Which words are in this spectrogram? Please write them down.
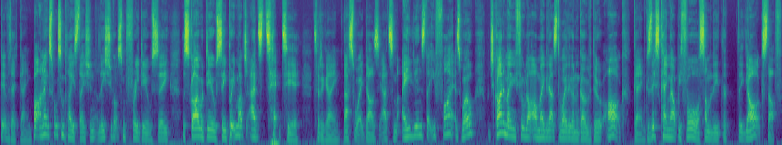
bit of a dead game. But on Xbox and PlayStation, at least you got some free DLC. The Skyward DLC pretty much adds tech tier to the game. That's what it does. It adds some aliens that you fight as well, which kind of made me feel like, oh, maybe that's the way they're going to go with the Ark game because this came out before some of the, the, the Ark stuff.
